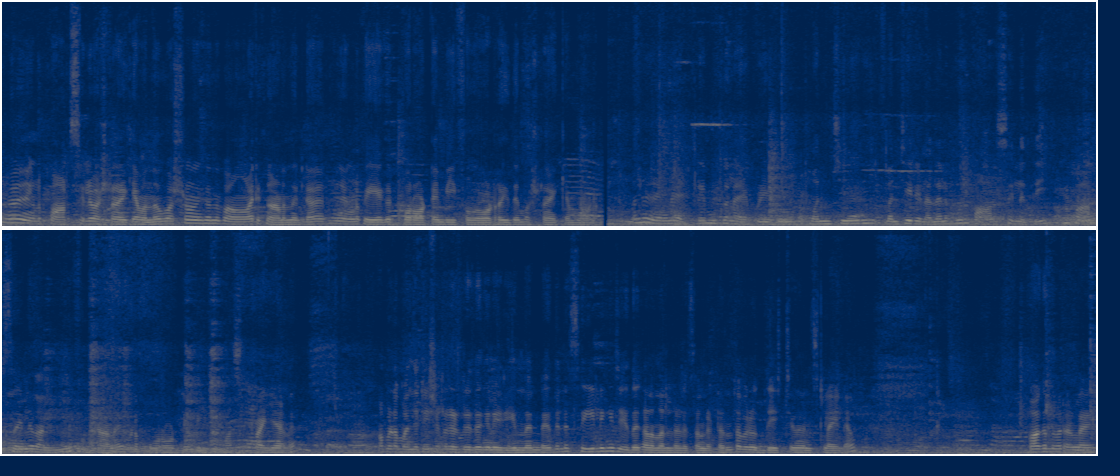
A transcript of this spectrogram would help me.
അങ്ങനെ ഞങ്ങൾ പാർസൽ ഭക്ഷണം കഴിക്കാൻ വന്നു. ഭക്ഷണം കഴിക്കുന്നത് ആരും കാണുന്നില്ല. ഞങ്ങൾ വേഗം പൊറോട്ടയും ബീഫും ഓർഡർ ചെയ്ത് ഭക്ഷണം കഴിക്കാൻ പോകണം അങ്ങനെ ഞങ്ങൾ എട്ടേ മുക്കാലായപ്പോഴേക്കും മഞ്ചേരി മഞ്ചേരി അല്ല നിലമ്പൂർ പാർസലെത്തി. ഈ പാർസലിൽ നല്ല ഫുഡാണ് ഇവിടെ പൊറോട്ടയും ബീഫും മസ്റ്റ് ഫ്രൈ ആണ്. അപ്പോൾ ഇവിടെ മഞ്ഞ ടീഷർട്ട് കെട്ടിയത് ഇങ്ങനെ ഇരിക്കുന്നുണ്ട്. ഇതിന്റെ സീലിംഗ് ചെയ്ത് കാണാൻ നല്ല രസമുണ്ട് കേട്ടോ. എന്താ അവർ ഉദ്ദേശിച്ചത് മനസ്സിലായില്ല. പാകം പറയാനുള്ളത്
